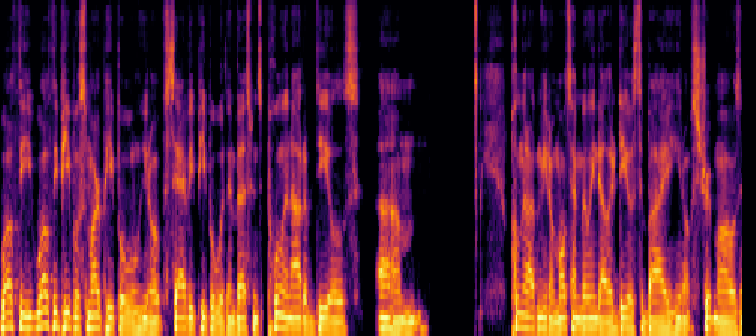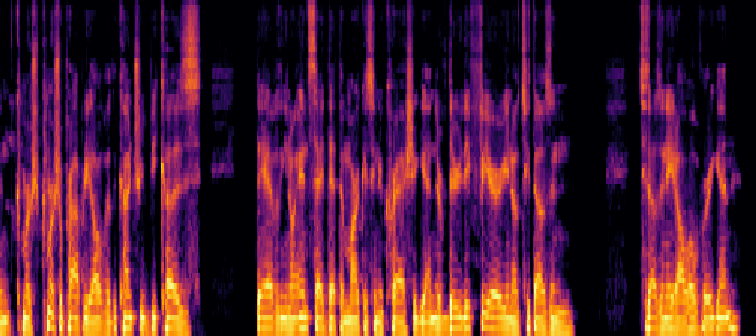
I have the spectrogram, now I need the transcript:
wealthy wealthy people, smart people, you know, savvy people with investments pulling out of deals, um, pulling out you know multi million dollar deals to buy you know strip malls and commercial commercial property all over the country because they have you know insight that the market's going to crash again. They're, they fear you know 2000, 2008 all over again.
